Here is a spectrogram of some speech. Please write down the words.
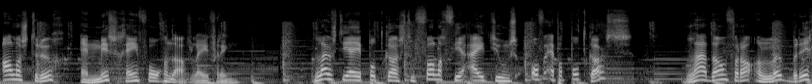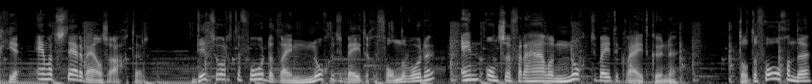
alles terug en mis geen volgende aflevering. Luister jij je podcast toevallig via iTunes of Apple Podcasts? Laat dan vooral een leuk berichtje en wat sterren bij ons achter. Dit zorgt ervoor dat wij nog iets beter gevonden worden en onze verhalen nog iets beter kwijt kunnen. Tot de volgende!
